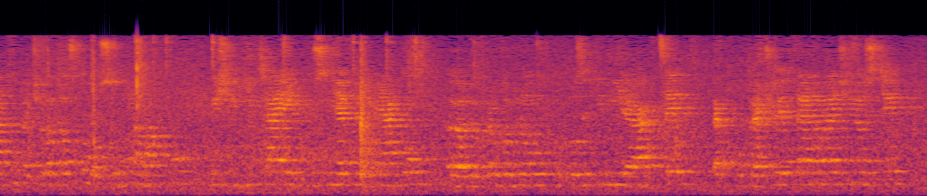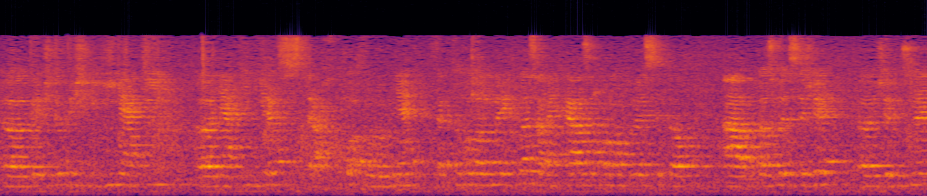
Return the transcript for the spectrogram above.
na tu pečovatelskou osobu, na matku, když vidí třeba její úsměv nebo nějakou doprovodnou pozitivní reakci, tak pokračuje v té nové činnosti, když to, když vidí nějaký, nějaký výraz strachu a podobně, tak toho velmi rychle zanechá, zapamatuje si to a ukazuje se, že, že různé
